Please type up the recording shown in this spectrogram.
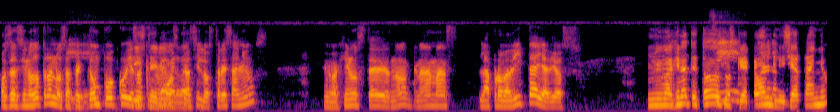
o sea, si nosotros nos afectó un poco y eso que fuimos casi los tres años, me imagino ustedes, ¿no? Que nada más la probadita y adiós. Imagínate todos los que acaban de iniciar el año,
